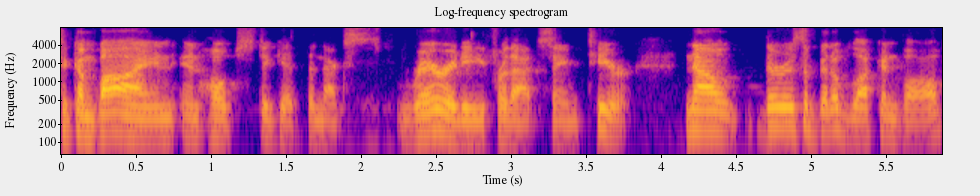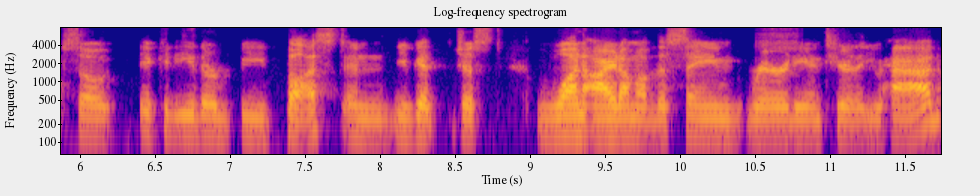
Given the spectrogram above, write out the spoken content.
to combine in hopes to get the next rarity for that same tier. Now, there is a bit of luck involved, so it could either be bust and you get just one item of the same rarity and tier that you had,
